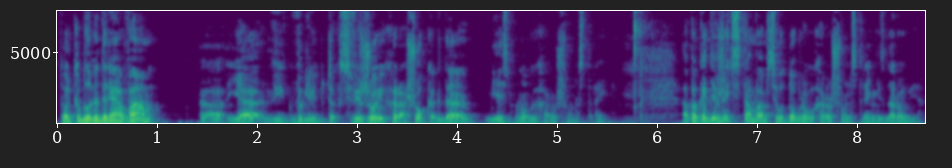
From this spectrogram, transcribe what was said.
Только благодаря вам я выгляжу так свежо и хорошо, когда есть много хорошего настроения. А пока держитесь там. Вам всего доброго, хорошего настроения и здоровья.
